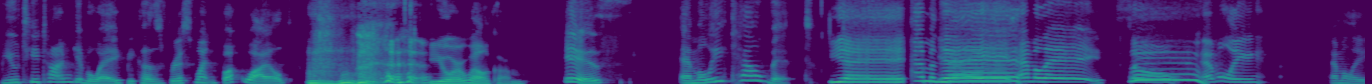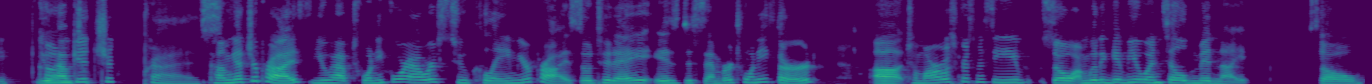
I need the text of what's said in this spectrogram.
beauty time giveaway, because Riss went buck wild, You're welcome. is Emily Calvert. Yay, Emily! Yay, Emily! So Woo! Emily, Emily, you Come have get your prize. Come get your prize. You have 24 hours to claim your prize. So today is December 23rd. Uh, tomorrow is Christmas Eve. So I'm going to give you until midnight. So,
